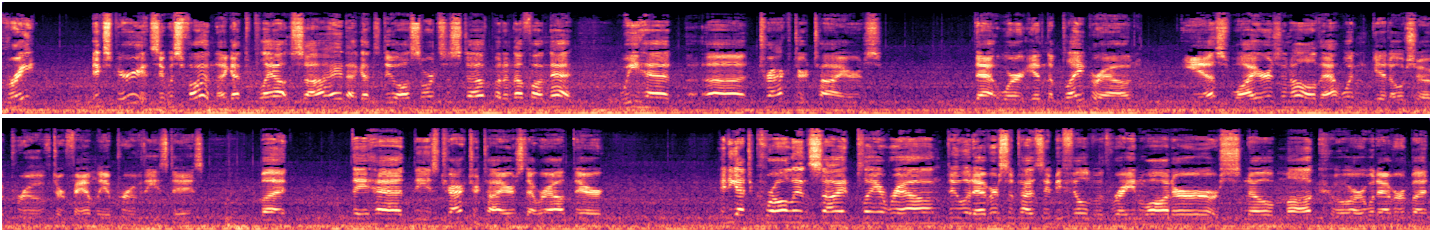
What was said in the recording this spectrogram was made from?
great experience. It was fun. I got to play outside, I got to do all sorts of stuff, but enough on that. We had uh, tractor tires that were in the playground. Yes, wires and all. That wouldn't get OSHA approved or family approved these days. But they had these tractor tires that were out there. And you got to crawl inside, play around, do whatever. Sometimes they'd be filled with rainwater or snow muck or whatever. But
